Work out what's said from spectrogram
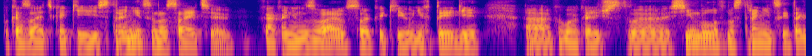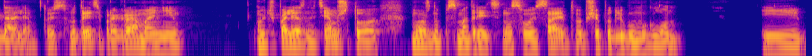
показать, какие есть страницы на сайте, как они называются, какие у них теги, какое количество символов на странице и так далее. То есть вот эти программы, они очень полезны тем, что можно посмотреть на свой сайт вообще под любым углом. И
